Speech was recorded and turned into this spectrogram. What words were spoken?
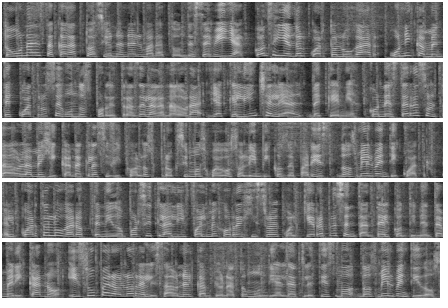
tuvo una destacada actuación en el maratón de Sevilla, consiguiendo el cuarto lugar, únicamente cuatro segundos por detrás de la ganadora Jacqueline Cheleal de Kenia. Con este resultado, la mexicana clasificó a los próximos Juegos Olímpicos de París 2024. El cuarto lugar obtenido por Citlali fue el mejor registro de cualquier representante del continente americano y superó lo realizado en el Campeonato Mundial de Atletismo 2022.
